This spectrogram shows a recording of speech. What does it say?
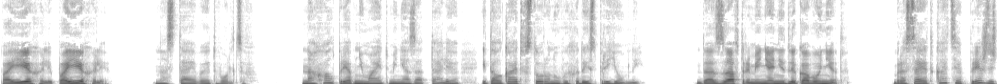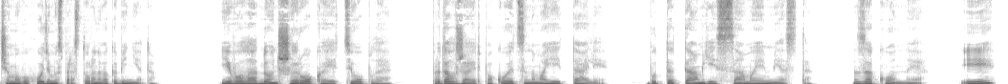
«Поехали, поехали!» — настаивает Вольцев. Нахал приобнимает меня за талию и толкает в сторону выхода из приемной. «До завтра меня ни для кого нет!» — бросает Катя, прежде чем мы выходим из просторного кабинета. Его ладонь, широкая и теплая, продолжает покоиться на моей талии, будто там есть самое место. Законное. И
